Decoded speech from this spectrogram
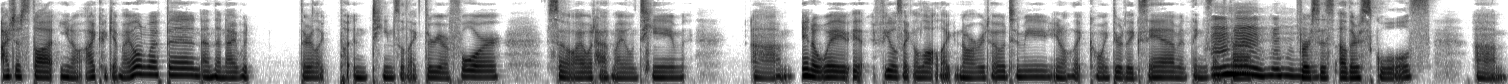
I just thought, you know, I could get my own weapon, and then I would. They're like put in teams of like three or four, so I would have my own team. Um, in a way, it feels like a lot like Naruto to me, you know, like going through the exam and things like that Mhm, mhm, mhm. versus other schools. Um,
